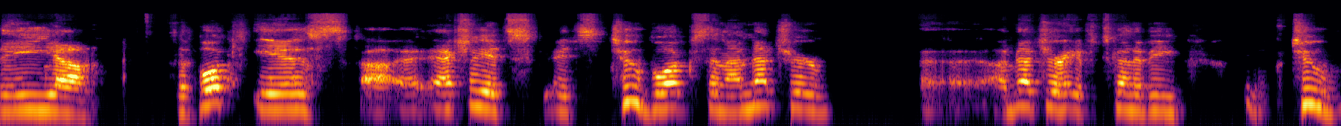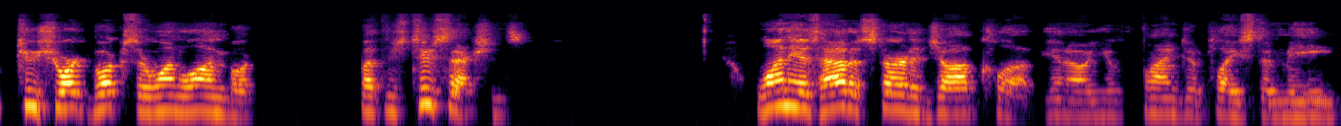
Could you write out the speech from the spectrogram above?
the um, the book is uh, actually it's it's two books, and I'm not sure uh, I'm not sure if it's going to be two two short books or one long book, but there's two sections. One is how to start a job club. You know, you find a place to meet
